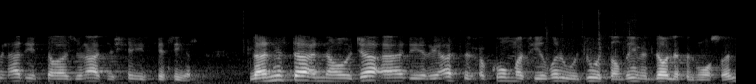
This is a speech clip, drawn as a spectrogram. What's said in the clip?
من هذه التوازنات الشيء الكثير. لا ننسى أنه جاء لرئاسة الحكومة في ظل وجود تنظيم الدولة في الموصل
